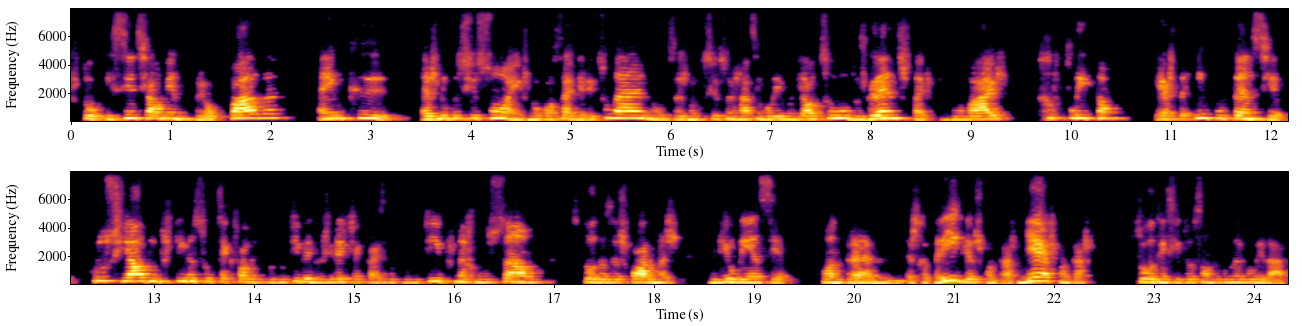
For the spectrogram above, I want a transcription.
estou essencialmente preocupada em que as negociações no Conselho de Direitos Humanos, as negociações na Assembleia Mundial de Saúde, os grandes textos globais, reflitam esta importância crucial de investir na saúde sexual e reprodutiva e nos direitos sexuais e reprodutivos, na remoção de todas as formas violência contra as raparigas, contra as mulheres, contra as pessoas em situação de vulnerabilidade.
